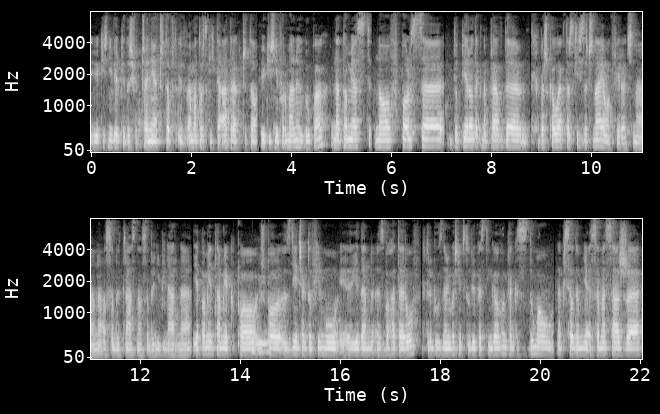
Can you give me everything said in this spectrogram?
jakieś niewielkie doświadczenie, czy to w, w amatorskich teatrach, czy to w jakichś nieformalnych grupach. Natomiast no, w Polsce dopiero tak naprawdę chyba szkoły aktorskie się zaczynają otwierać na, na osoby trans, na osoby niebinarne. Ja pamiętam jak po, już po zdjęciach do filmu y, jeden z bohaterów, który był z nami właśnie w studiu castingowym, tak z dumą napisał do mnie SMS-a, że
